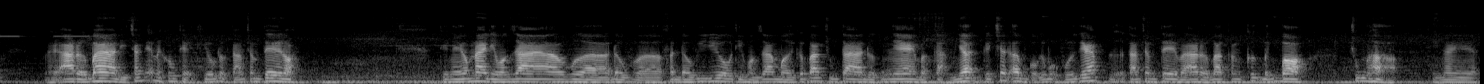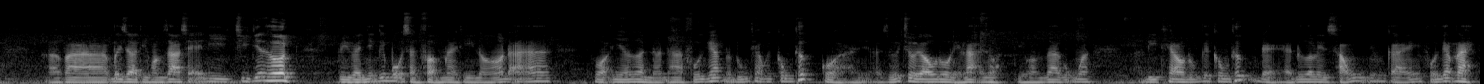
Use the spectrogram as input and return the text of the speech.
AR3 thì chắc chắn là không thể thiếu được 800T rồi thì ngày hôm nay thì Hoàng gia vừa đầu phần đầu video thì Hoàng gia mời các bác chúng ta được nghe và cảm nhận cái chất âm của cái bộ phối ghép giữa 800T và AR3 căng cước bánh bò trung hở. Thì ngày à, và bây giờ thì Hoàng gia sẽ đi chi tiết hơn. Vì về những cái bộ sản phẩm này thì nó đã gọi như gần là à, phối ghép nó đúng theo cái công thức của à, giới chơi audio để lại rồi. Thì Hoàng gia cũng đi theo đúng cái công thức để đưa lên sóng những cái phối ghép này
